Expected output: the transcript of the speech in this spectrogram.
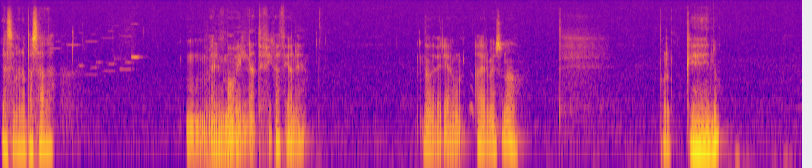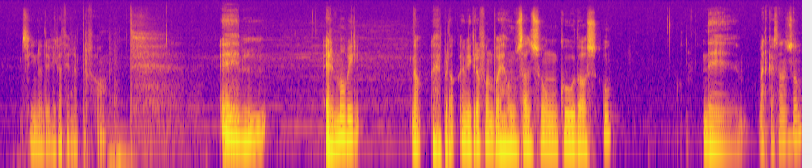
la semana pasada. Mm, el móvil, notificaciones. No debería haberme sonado. ¿Por qué no? Sin notificaciones, por favor. El, el móvil, no, perdón, el micrófono pues es un Samsung Q2U de marca Samsung.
